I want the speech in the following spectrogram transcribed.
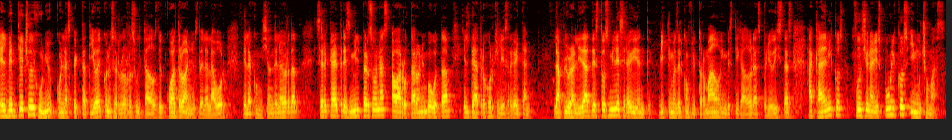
El 28 de junio, con la expectativa de conocer los resultados de cuatro años de la labor de la Comisión de la Verdad, cerca de 3.000 personas abarrotaron en Bogotá el Teatro Jorge Eliezer Gaitán. La pluralidad de estos miles era evidente, víctimas del conflicto armado, investigadoras, periodistas, académicos, funcionarios públicos y mucho más.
